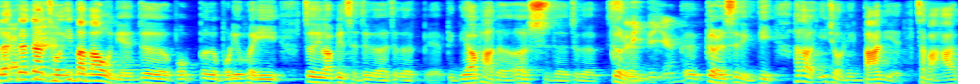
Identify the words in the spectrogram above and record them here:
那那那从一八八五年这个柏这个柏林会议这个地方变成这个这个比利奥帕德二世的这个个人个个人私领地，他到一九零八年才把它。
